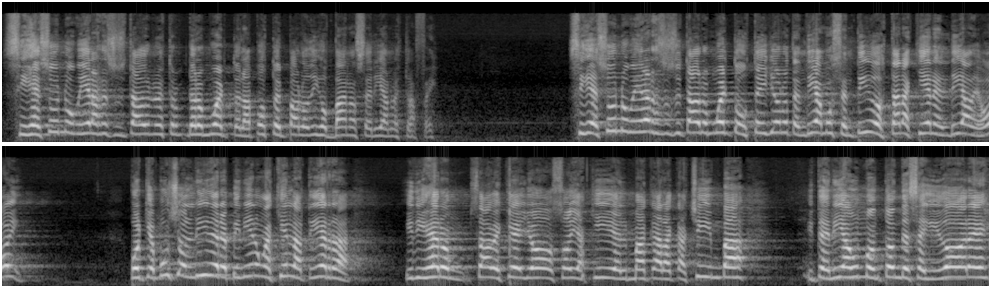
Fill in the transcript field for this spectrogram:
si Jesús no hubiera resucitado de los muertos, el apóstol Pablo dijo, vana sería nuestra fe. Si Jesús no hubiera resucitado de los muertos, usted y yo no tendríamos sentido estar aquí en el día de hoy. Porque muchos líderes vinieron aquí en la tierra y dijeron, ¿sabe qué? Yo soy aquí el Macaracachimba y tenía un montón de seguidores,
